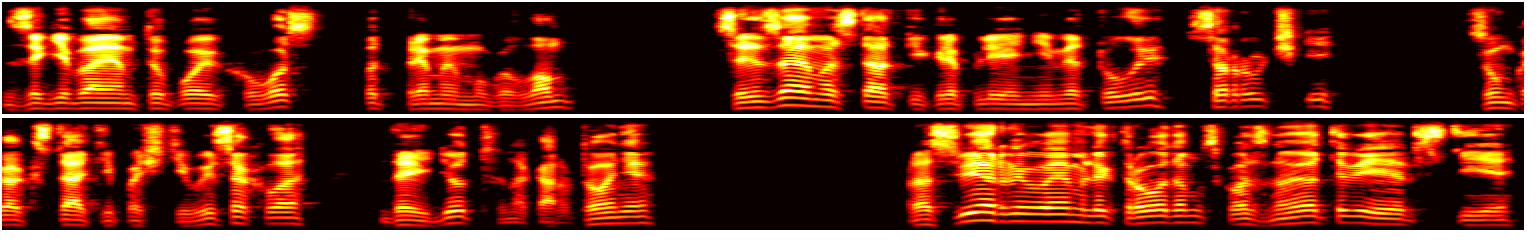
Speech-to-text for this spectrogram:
Загибаем тупой хвост под прямым углом, срезаем остатки крепления метлы с ручки. Сумка, кстати, почти высохла, да на картоне. Просверливаем электродом сквозное отверстие.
